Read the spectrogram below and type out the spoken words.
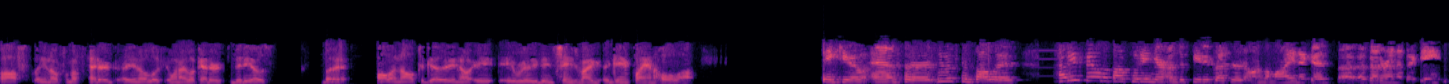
off, you know, from a fighter, you know, look when I look at her videos, but all in all together, you know, it, it really didn't change my game plan a whole lot. Thank you. And for Luis Gonzalez, how do you feel about putting your undefeated record on the line against a, a veteran of the game?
